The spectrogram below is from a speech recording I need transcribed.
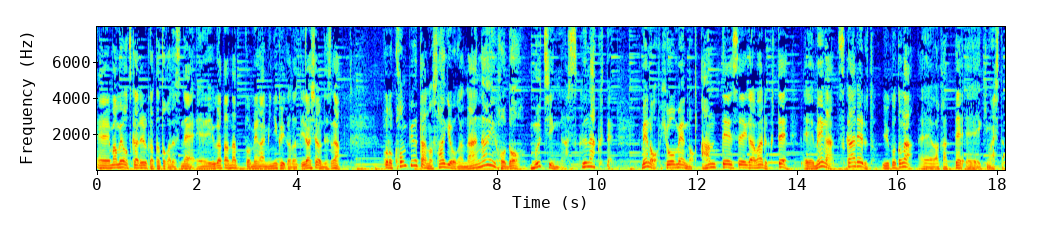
えーまあ、目を疲れる方とかですね、えー、夕方になると目が見にくい方っていらっしゃるんですがこのコンピューターの作業が長いほど無賃が少なくて目の表面の安定性が悪くてえー、目が疲れるということが、えー、分かってき、えー、ました。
